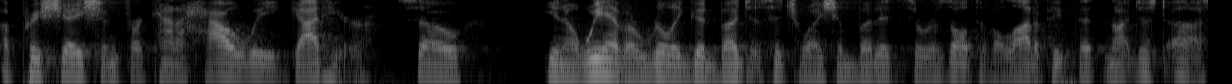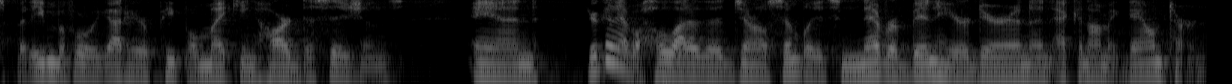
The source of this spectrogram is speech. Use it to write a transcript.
appreciation for kind of how we got here. So, you know, we have a really good budget situation, but it's the result of a lot of people that not just us, but even before we got here, people making hard decisions. And you're going to have a whole lot of the General Assembly that's never been here during an economic downturn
